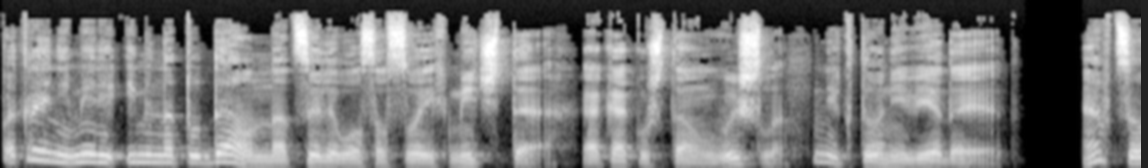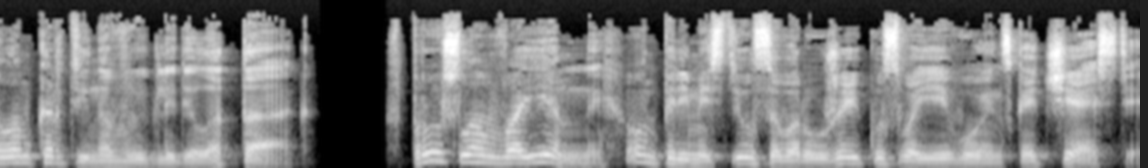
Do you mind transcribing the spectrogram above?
По крайней мере, именно туда он нацеливался в своих мечтах. А как уж там вышло, никто не ведает. А в целом картина выглядела так. В прошлом военный, он переместился в оружейку своей воинской части,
